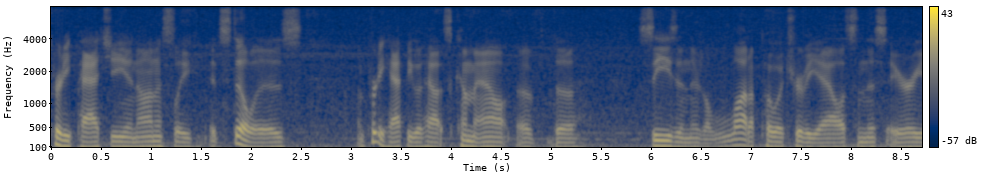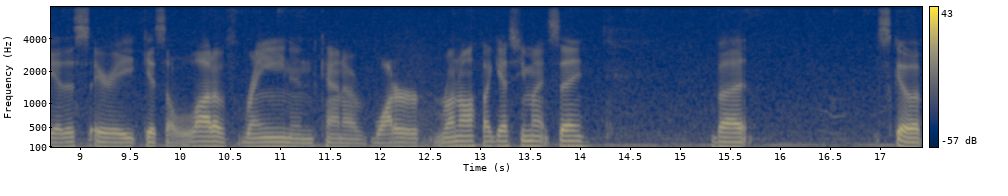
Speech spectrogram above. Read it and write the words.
pretty patchy, and honestly, it still is. I'm pretty happy with how it's come out of the season. There's a lot of Poa trivialis in this area. This area gets a lot of rain and kind of water runoff, I guess you might say. But let's go up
